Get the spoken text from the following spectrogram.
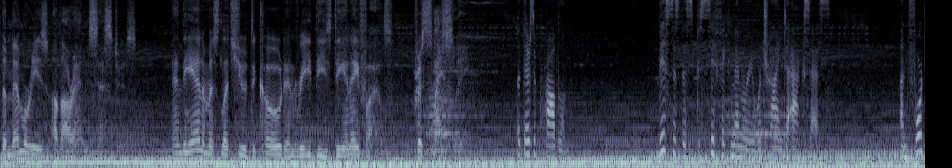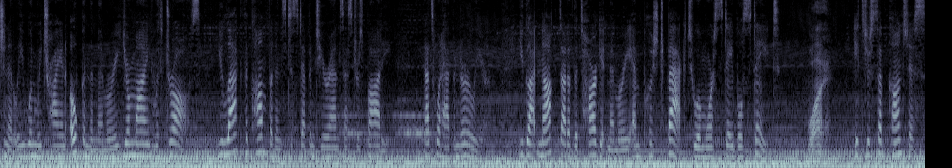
The memories of our ancestors. And the Animus lets you decode and read these DNA files. Precisely. But there's a problem. This is the specific memory we're trying to access. Unfortunately, when we try and open the memory, your mind withdraws. You lack the confidence to step into your ancestor's body. That's what happened earlier. You got knocked out of the target memory and pushed back to a more stable state. Why? It's your subconscious.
